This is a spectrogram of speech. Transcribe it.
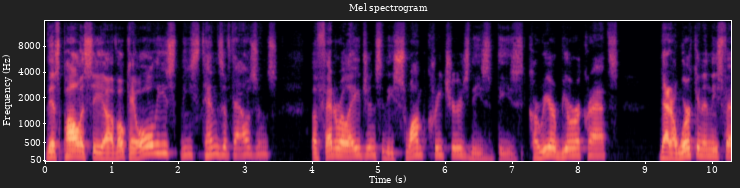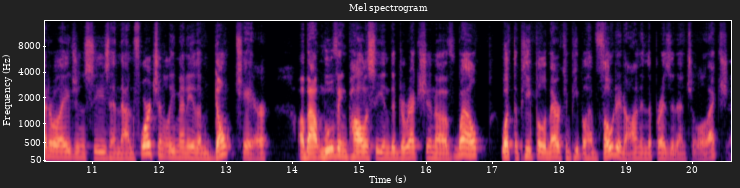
this policy of okay, all these these tens of thousands of federal agents, these swamp creatures, these these career bureaucrats that are working in these federal agencies, and unfortunately, many of them don't care about moving policy in the direction of well, what the people, American people, have voted on in the presidential election.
